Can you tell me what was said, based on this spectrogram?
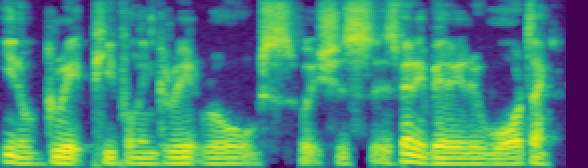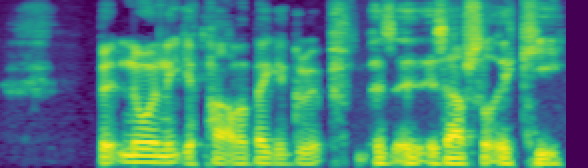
you know, great people in great roles, which is, is very, very rewarding. But knowing that you're part of a bigger group is, is absolutely key.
